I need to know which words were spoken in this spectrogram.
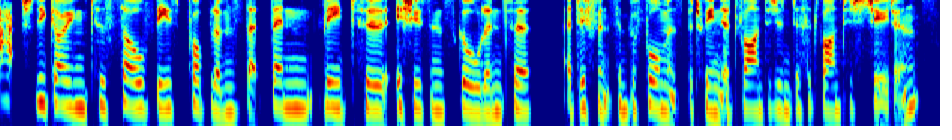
actually going to solve these problems that then lead to issues in school and to a difference in performance between advantaged and disadvantaged students?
